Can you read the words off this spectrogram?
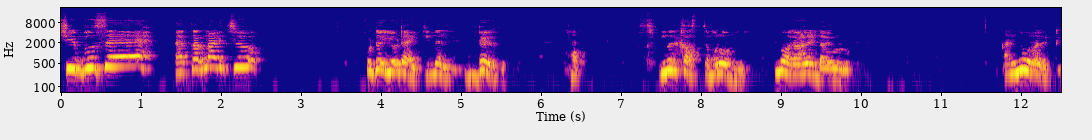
ഷിബുസേ എത്ര അടിച്ചു? ഫുഡ് അയ്യോ ഡയറ്റിംഗ് അല്ലേ ഉണ്ട് ഇന്നൊരു കസ്റ്റമർ വന്നു. ഇന്ന് ഒരാളെ ഉണ്ടായുള്ളൂ. അഞ്ഞൂറ് കിട്ടി.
